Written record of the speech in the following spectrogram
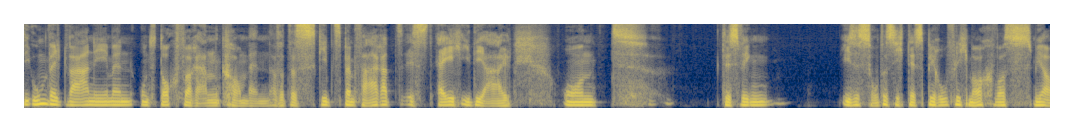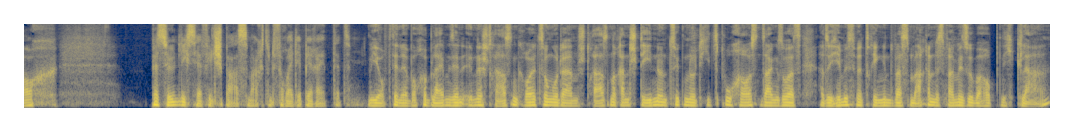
die Umwelt wahrnehmen und doch vorankommen. Also das gibt es beim Fahrrad, ist eigentlich ideal. Und deswegen ist es so, dass ich das beruflich mache, was mir auch persönlich sehr viel Spaß macht und Freude bereitet. Wie oft in der Woche bleiben Sie in irgendeiner Straßenkreuzung oder am Straßenrand stehen und zücken Notizbuch raus und sagen sowas, also hier müssen wir dringend was machen, das war mir so überhaupt nicht klar.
